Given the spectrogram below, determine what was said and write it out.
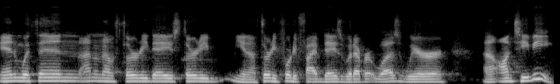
And within i don't know 30 days 30 you know 30 45 days whatever it was we're uh, on tv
